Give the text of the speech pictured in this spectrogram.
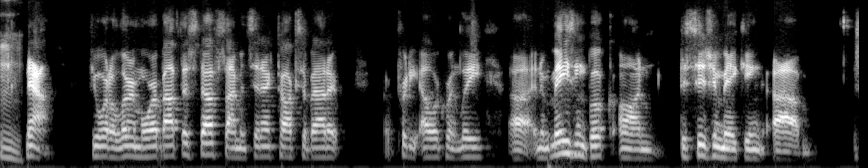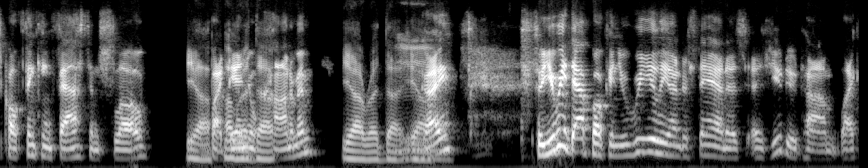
Mm. Now, if you want to learn more about this stuff, Simon Sinek talks about it pretty eloquently. Uh, an amazing book on decision making. Um, it's called Thinking Fast and Slow. Yeah, by I Daniel Kahneman. Yeah, I read that. Yeah. Okay. So you read that book and you really understand, as as you do, Tom, like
